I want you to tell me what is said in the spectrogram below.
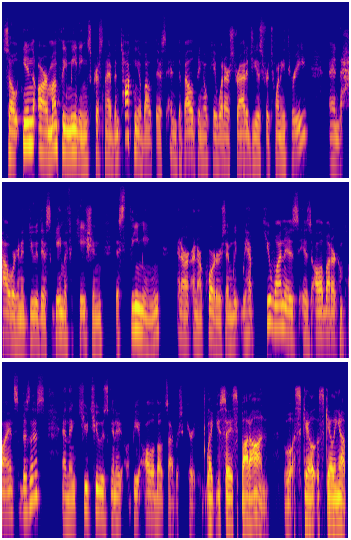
So, in our monthly meetings, Chris and I have been talking about this and developing okay, what our strategy is for 23 and how we're going to do this gamification, this theming and our and our quarters and we, we have q1 is is all about our compliance business and then q2 is going to be all about cybersecurity. Like you say spot on. Well, scale scaling up.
